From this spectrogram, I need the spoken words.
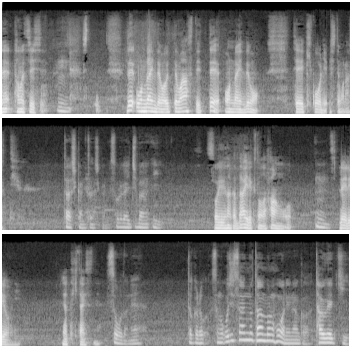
ね、楽しいし。うんで、オンラインでも売ってますって言って、オンラインでも定期購入してもらうっていう。確かに確かにそれが一番いいそういうなんかダイレクトなファンをうん作れるようにやっていきたいですね。そうだねだからそのおじさんの田んぼの方はねなんか田植え機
